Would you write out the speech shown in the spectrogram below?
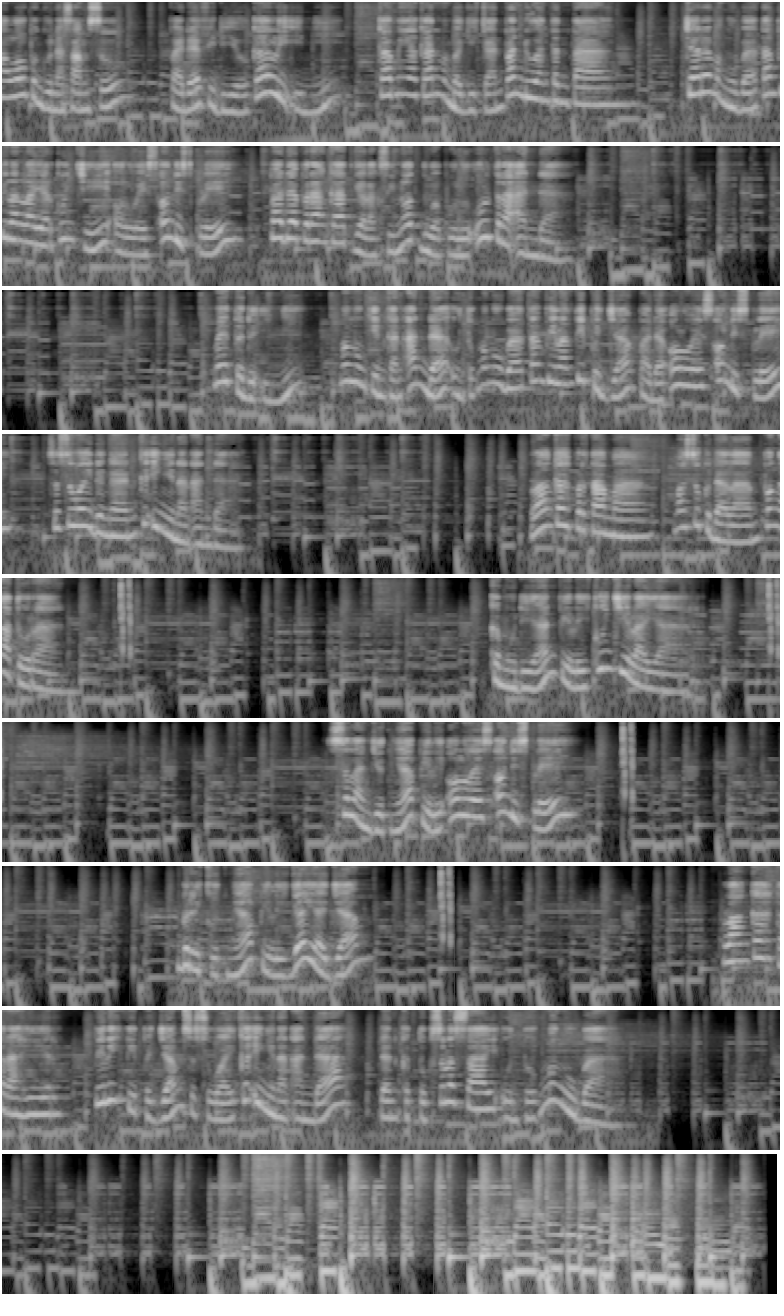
Halo pengguna Samsung, pada video kali ini kami akan membagikan panduan tentang cara mengubah tampilan layar kunci always on display pada perangkat Galaxy Note 20 Ultra Anda. Metode ini memungkinkan Anda untuk mengubah tampilan tipe jam pada always on display sesuai dengan keinginan Anda. Langkah pertama, masuk ke dalam pengaturan. Kemudian pilih kunci layar. Selanjutnya pilih Always on Display. Berikutnya pilih gaya jam. Langkah terakhir, pilih tipe jam sesuai keinginan Anda dan ketuk selesai untuk mengubah.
